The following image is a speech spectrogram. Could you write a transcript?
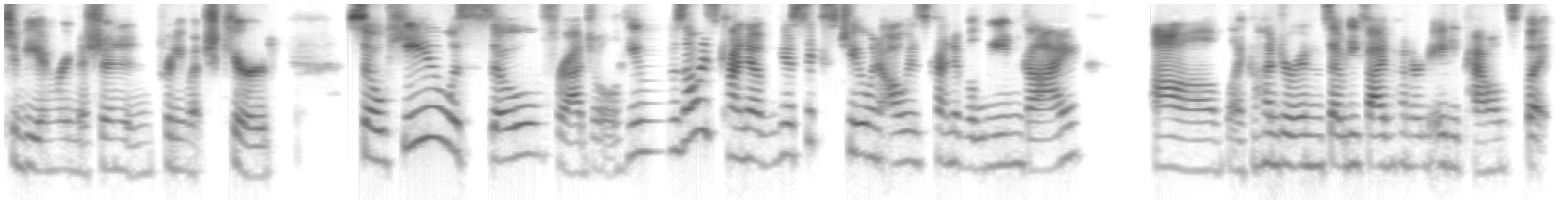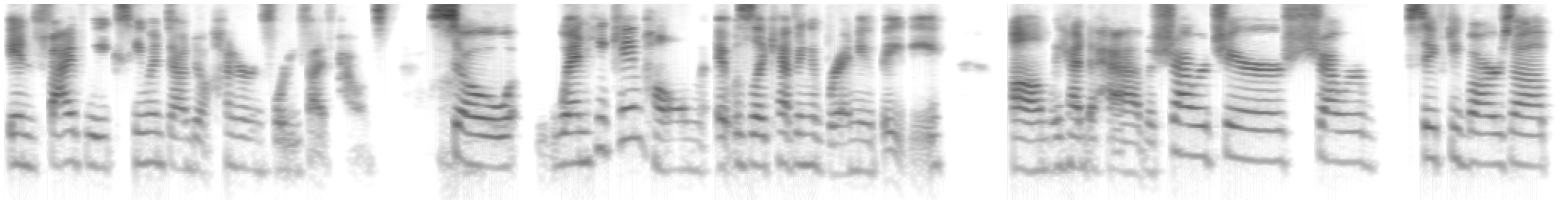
to be in remission and pretty much cured. So he was so fragile. He was always kind of, he was 6'2 and always kind of a lean guy, um, like 175, 180 pounds. But in five weeks, he went down to 145 pounds. So when he came home, it was like having a brand new baby. Um, we had to have a shower chair, shower safety bars up.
